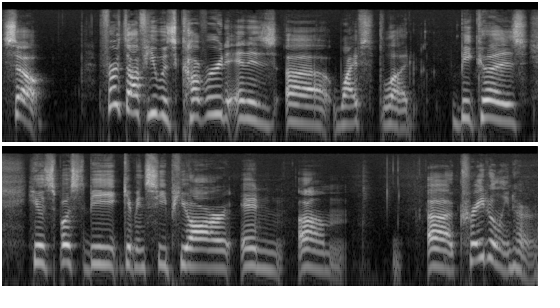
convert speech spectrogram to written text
So, first off, he was covered in his uh, wife's blood because he was supposed to be giving CPR and um, uh, cradling her.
